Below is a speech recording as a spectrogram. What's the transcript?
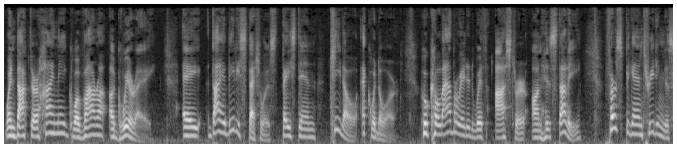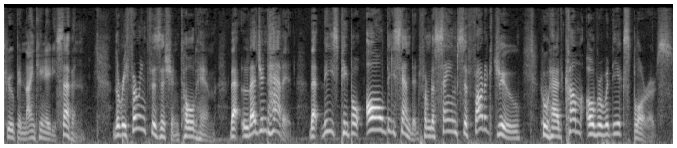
When Dr. Jaime Guevara Aguirre, a diabetes specialist based in Quito, Ecuador, who collaborated with Ostrer on his study, first began treating this group in 1987. The referring physician told him that legend had it that these people all descended from the same Sephardic Jew who had come over with the explorers.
